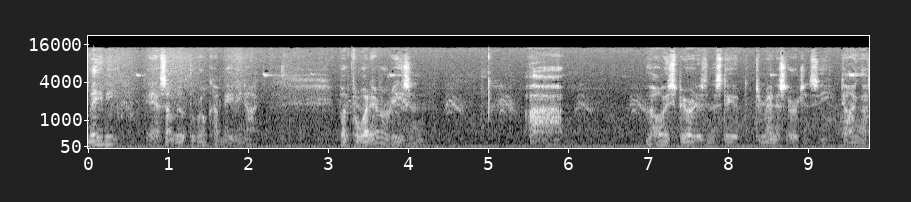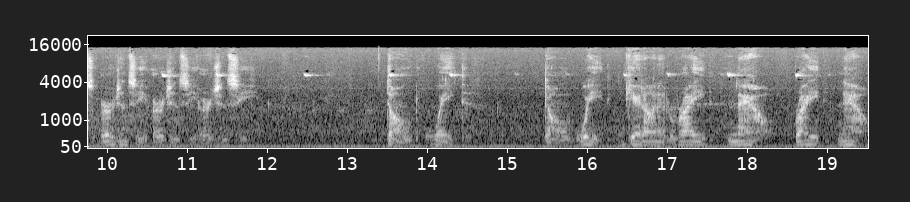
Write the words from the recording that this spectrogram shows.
Maybe it has something to do with the World Cup. Maybe not. But for whatever reason, uh, the Holy Spirit is in a state of tremendous urgency, telling us urgency, urgency, urgency. Don't wait. Don't wait. Get on it right now. Right now.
